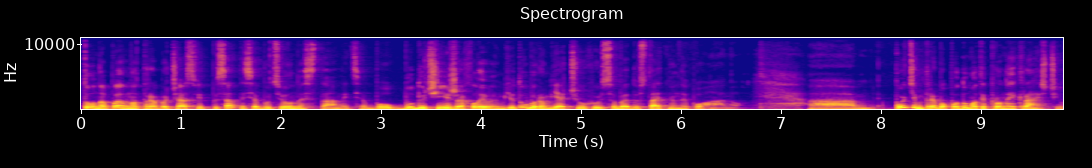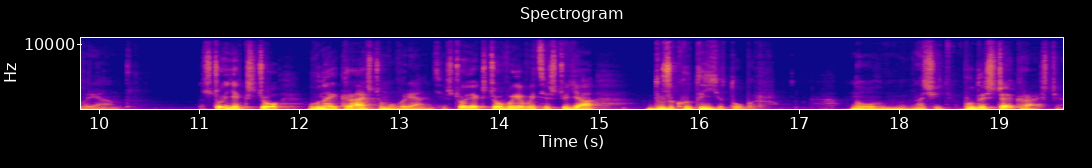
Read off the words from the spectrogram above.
то напевно треба час відписатися, бо цього не станеться. Бо, будучи жахливим ютубером, я чухаю себе достатньо непогано. А, потім треба подумати про найкращий варіант. Що якщо в найкращому варіанті? Що якщо виявиться, що я дуже крутий ютубер? Ну, значить, буде ще краще.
